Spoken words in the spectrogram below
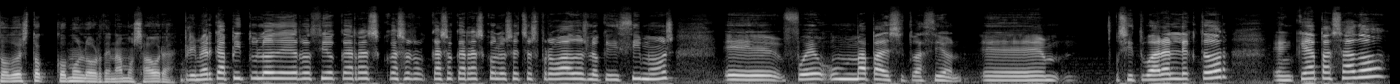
todo esto, ¿cómo lo ordenamos ahora? El primer capítulo de Rocío Carrasco, caso, Carrasco, los hechos probados, lo que hicimos eh, fue un mapa de situación. Eh, situar al lector en qué ha pasado,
